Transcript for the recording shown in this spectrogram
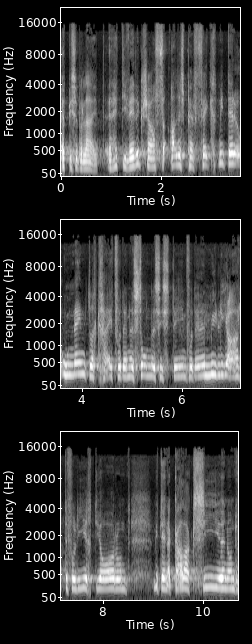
etwas überlegt. Er hat die Welt geschaffen, alles perfekt, mit der Unendlichkeit von diesem Sonnensystem, von diesen Milliarden von Lichtjahren und mit diesen Galaxien und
